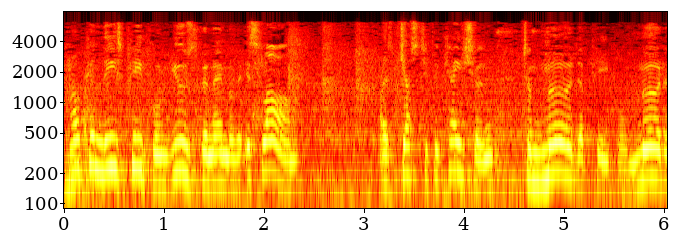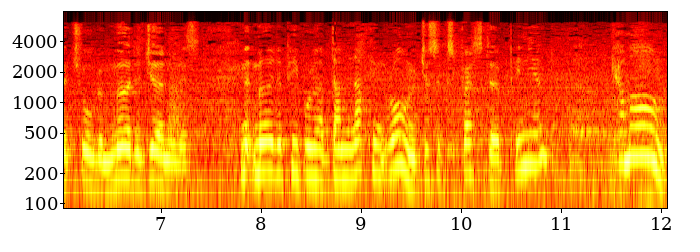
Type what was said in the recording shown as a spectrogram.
How can these people use the name of Islam as justification to murder people, murder children, murder journalists, murder people who have done nothing wrong, who just expressed their opinion? Come on,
